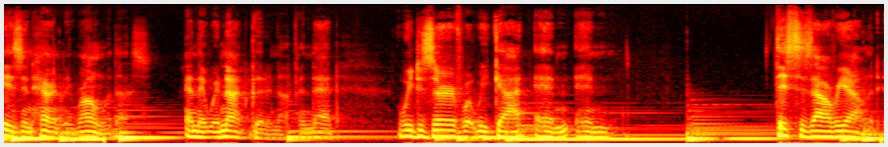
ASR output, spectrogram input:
is inherently wrong with us and that we're not good enough and that we deserve what we got and, and this is our reality.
